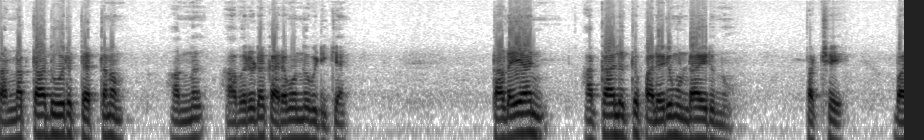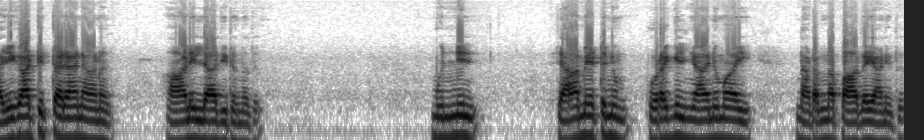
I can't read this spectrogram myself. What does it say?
കണ്ണത്താ ദൂരത്തെത്തണം അന്ന് അവരുടെ കരമൊന്നു പിടിക്കാൻ. തടയാൻ അക്കാലത്ത് പലരുമുണ്ടായിരുന്നു. പക്ഷേ വഴികാട്ടിത്തരാനാണ് ആളില്ലാതിരുന്നത്. മുന്നിൽ രാമേട്ടനും പുറകിൽ ഞാനുമായി നടന്ന പാതയാണിത്.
